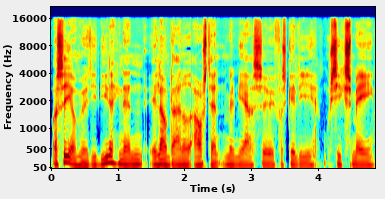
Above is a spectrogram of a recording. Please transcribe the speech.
og se om øh, de ligner hinanden, eller om der er noget afstand mellem jeres øh, forskellige musiksmage.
